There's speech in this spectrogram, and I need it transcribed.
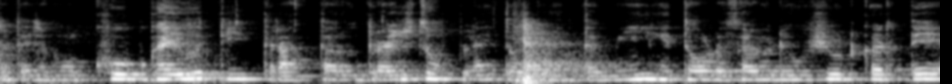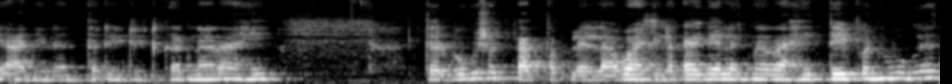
तर त्याच्यामुळे खूप घाई होती. तर आत्ता रुद्रांश झोपला आहे तोपर्यंत मी हे थोडासा व्हिडिओ शूट करते आणि नंतर एडिट करणार आहे. तर बघू शकता आता आपल्याला भाजीला काय काय लागणार आहे ते पण बघूयात.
